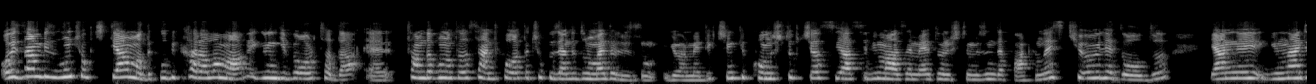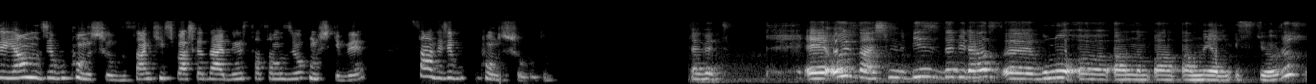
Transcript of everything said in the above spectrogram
O yüzden biz bunu çok ciddiye almadık. Bu bir karalama ve gün gibi ortada. E, tam da bu noktada sendik olarak da çok üzerinde durmaya da lüzum görmedik. Çünkü konuştukça siyasi bir malzemeye dönüştüğümüzün de farkındayız ki öyle de oldu. Yani günlerce yalnızca bu konuşuldu. Sanki hiç başka derdimiz, tasamız yokmuş gibi. Sadece bu konuşuldu. Evet. E, o yüzden şimdi biz de biraz e, bunu e, anlam, anlayalım istiyoruz.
